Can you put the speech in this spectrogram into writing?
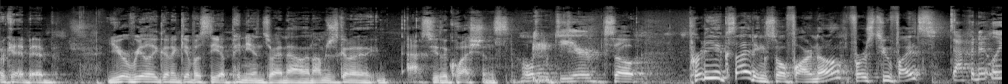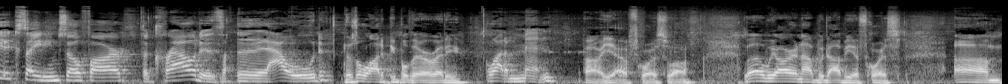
okay, babe. You're really going to give us the opinions right now, and I'm just going to ask you the questions. Oh dear. So, pretty exciting so far, no? First two fights? Definitely exciting so far. The crowd is loud. There's a lot of people there already. A lot of men. Oh yeah, of course. Well, well, we are in Abu Dhabi, of course. Um,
